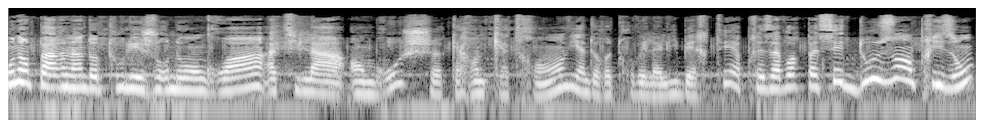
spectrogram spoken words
On en parle hein, dans tous les journaux hongrois. Attila Ambrouche, 44 ans, vient de retrouver la liberté après avoir passé 12 ans en prison.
